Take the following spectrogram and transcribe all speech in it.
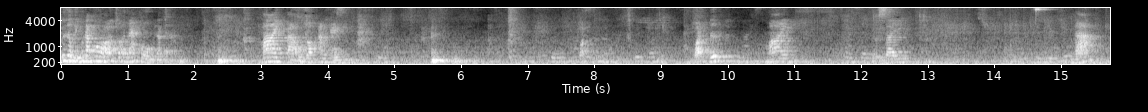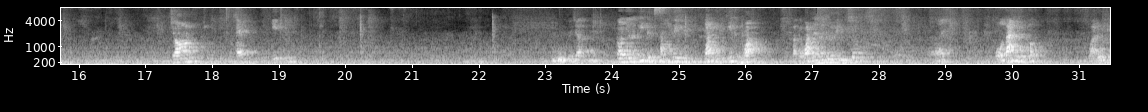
Bây giờ mình muốn đặt câu hỏi cho an apple thì đặt thế nào? Mike bảo John ăn cái gì? What, what did Mike say that John had eaten? Được chưa? Coi như là eaten something, what is eaten what? Và cái what này nó đưa lên trước. Đấy. Ủa that được không? Quá được.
